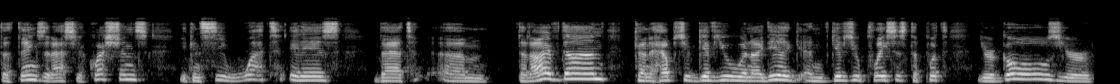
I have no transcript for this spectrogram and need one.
the things that ask you questions. You can see what it is that um that I've done kind of helps you give you an idea and gives you places to put your goals your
